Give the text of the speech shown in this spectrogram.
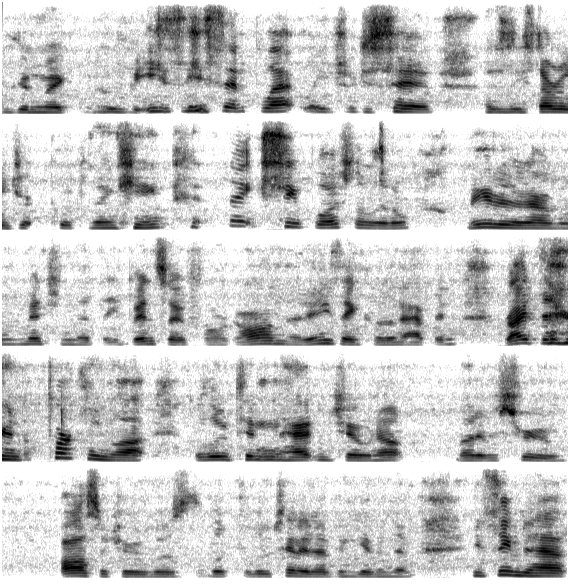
you could make movies, he said flatly, shook his head as he started to quick thinking. Thanks, she blushed a little. Neither of them mentioned that they'd been so far gone that anything could have happened. Right there in the parking lot, the lieutenant hadn't shown up, but it was true. Also true was the look the lieutenant had been giving them. He seemed to have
